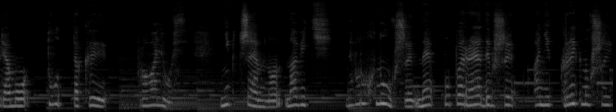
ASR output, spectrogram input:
Прямо тут таки провалюсь, нікчемно, навіть не ворухнувши, не попередивши, ані крикнувши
